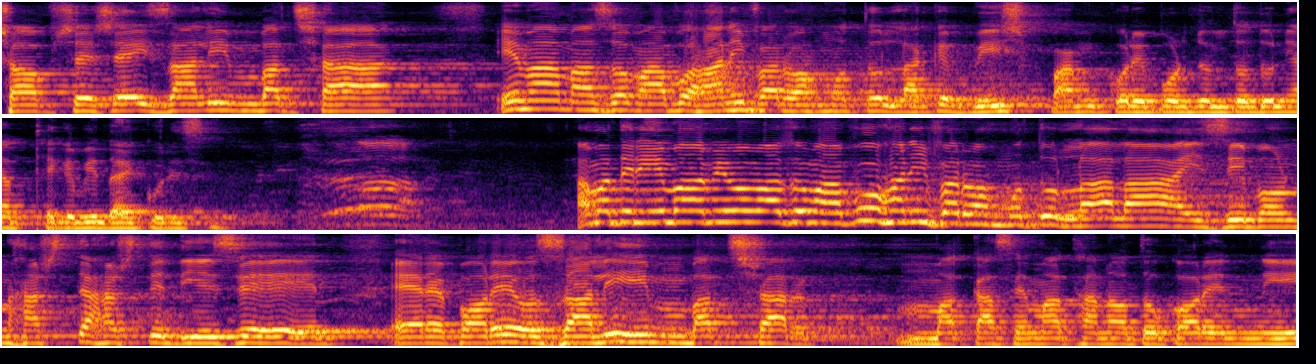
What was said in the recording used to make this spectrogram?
সব শেষে এই জালিম বাদশাহ ইমাম আজম আবু হানিফা রহমতুল্লাহকে বিষ পান করে পর্যন্ত দুনিয়ার থেকে বিদায় করেছে। আমাদের ইমাম ইমাম আজম আবু হানিফা রহমতুল্লাহ জীবন হাসতে হাসতে দিয়েছেন। এরপরেও জালিম বাদশার কাছে মাথা নত করেননি।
